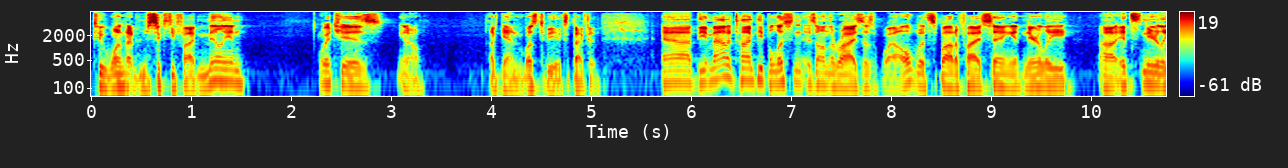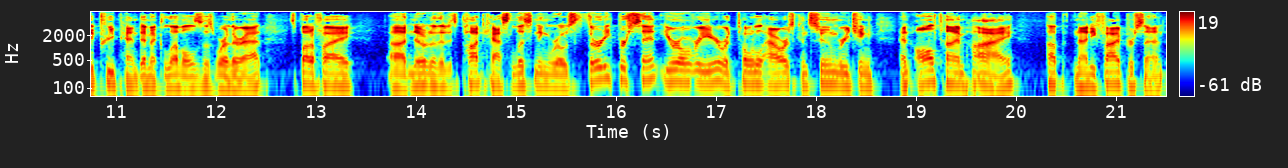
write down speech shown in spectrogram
to 165 million, which is you know again was to be expected. Uh, the amount of time people listen is on the rise as well, with Spotify saying it nearly uh, it's nearly pre-pandemic levels is where they're at. Spotify uh, noted that its podcast listening rose 30% year over year, with total hours consumed reaching an all-time high, up 95%.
